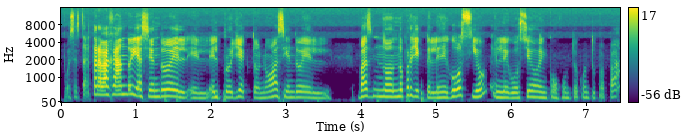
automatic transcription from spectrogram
pues estar trabajando y haciendo el, el, proyecto, ¿no? Haciendo el, no, no proyecto, el negocio, el negocio en conjunto con tu papá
